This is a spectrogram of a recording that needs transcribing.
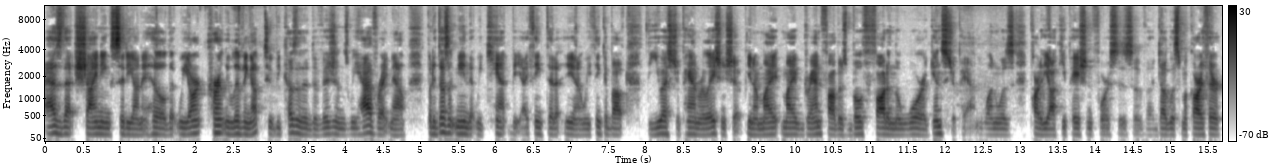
as that shining city on a hill that we aren't currently currently living up to because of the divisions we have right now. But it doesn't mean that we can't be. I think that you know we think about the U.S. Japan relationship. You know, my my grandfathers both fought in the war against Japan. One was part of the occupation forces of uh, Douglas MacArthur.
